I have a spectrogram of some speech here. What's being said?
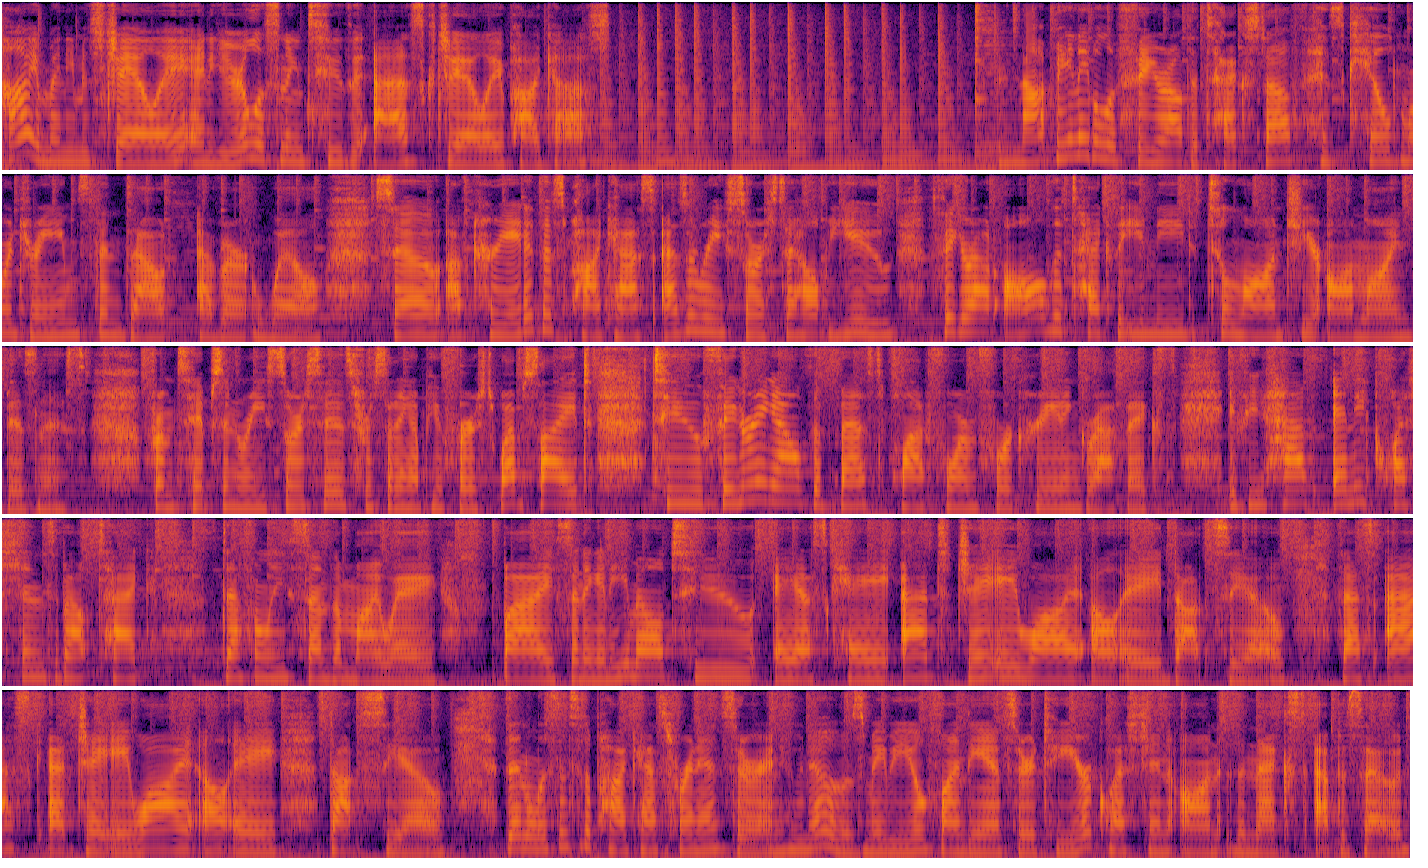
Hi, my name is JLA, and you're listening to the Ask JLA podcast. Not being able to figure out the tech stuff has killed more dreams than doubt ever will. So, I've created this podcast as a resource to help you figure out all the tech that you need to launch your online business. From tips and resources for setting up your first website to figuring out the best platform for creating graphics. If you have any questions about tech, definitely send them my way by sending an email to ask at jayla.co. That's ask at jayla.co. Then listen to the podcast for an answer, and who knows, maybe you'll find the answer to your question on the next episode.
